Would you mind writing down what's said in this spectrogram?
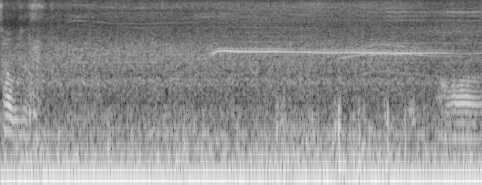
잡으셨어. 아,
